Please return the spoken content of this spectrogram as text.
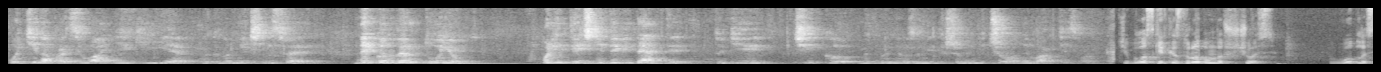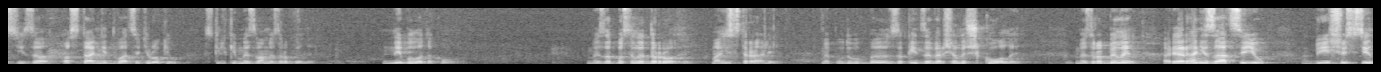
оті напрацювання, які є в економічній сфері, не конвертуємо в політичні дивіденди, тоді чітко ми повинні розуміти, що ми нічого не варті з вами. Чи було скільки зроблено щось в області за останні 20 років, скільки ми з вами зробили? Не було такого. Ми запустили дороги, магістралі, ми е, завершили школи, ми зробили реорганізацію більшості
